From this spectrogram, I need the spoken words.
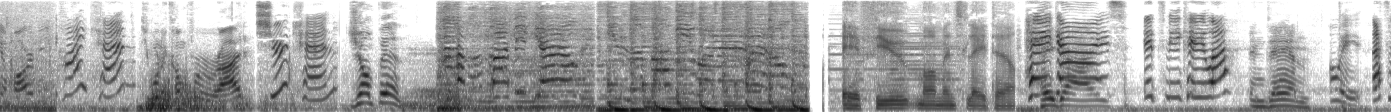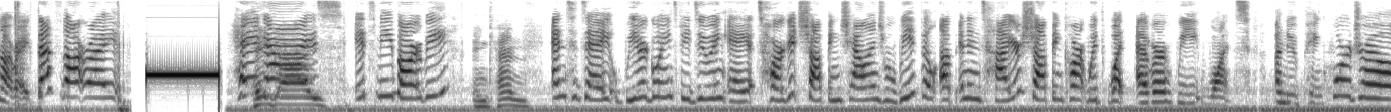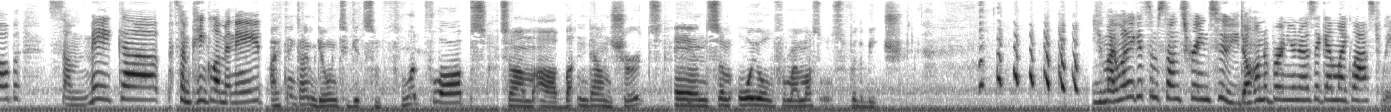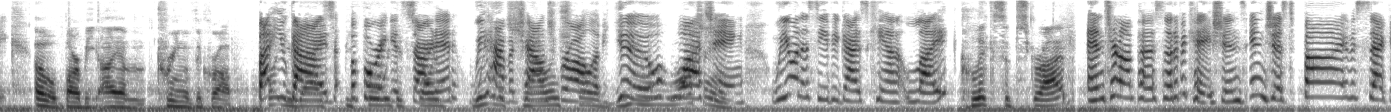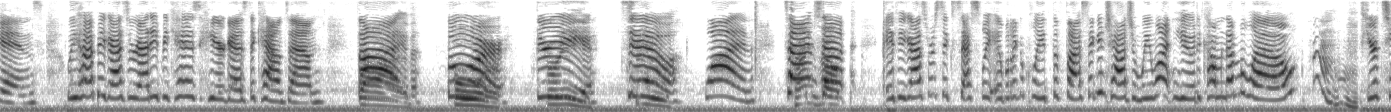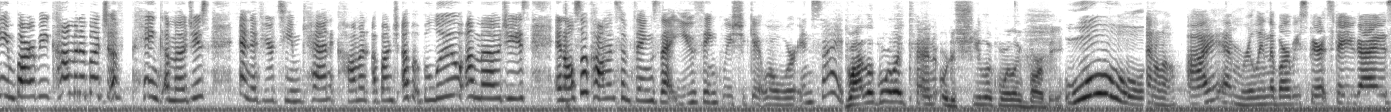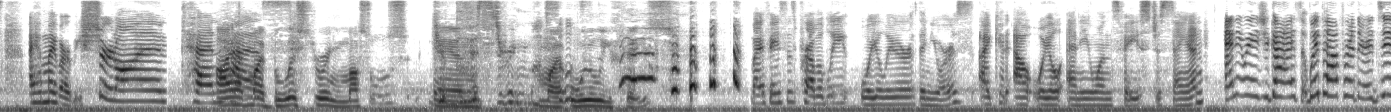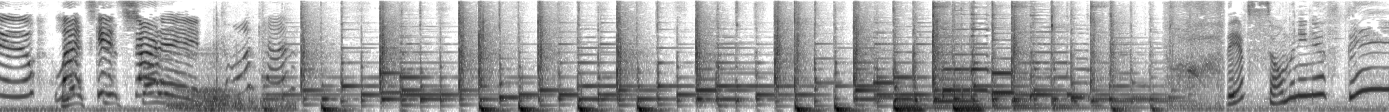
you, Barbie. Hi, Ken. Do you want to come for a ride? Sure, Ken. Jump in. I'm a Barbie girl in the Barbie world. A few moments later. Hey, Hey, guys. guys. it's me, Kayla. And Dan. Oh wait, that's not right. That's not right. Hey, Hey, guys. guys. it's me, Barbie. And Ken. And today we are going to be doing a Target shopping challenge where we fill up an entire shopping cart with whatever we want. A new pink wardrobe, some makeup, some pink lemonade. I think I'm going to get some flip-flops, some uh, button-down shirts, and some oil for my muscles for the beach. You might want to get some sunscreen too. You don't want to burn your nose again like last week. Oh, Barbie, I am cream of the crop. But you guys, before we get started, we have a challenge for all of you watching. We want to see if you guys can like Click subscribe. and turn on post notifications in just five seconds. We hope you guys are ready because here goes the countdown. Five, Five, four, three, two, one. Time's up. If you guys were successfully able to complete the five second challenge, and we want you to comment down below. Hmm. If you're Team Barbie, comment a bunch of pink emojis. And if your team Ken, comment a bunch of blue emojis. And also comment some things that you think we should get while we're inside. Do I look more like Ken or does she look more like Barbie? Ooh, I don't know. I am really in the Barbie spirit today, you guys. I have my Barbie shirt on. Ken I has have my blistering muscles your and blistering muscles. my oily face. My face is probably oilier than yours. I could out oil anyone's face, just saying. Anyways, you guys, without further ado, let's, Let's get, get started. started. Come on, Ken. They have so many new things.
